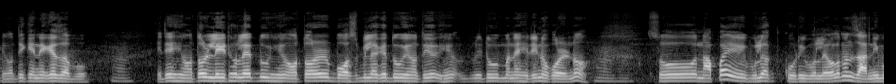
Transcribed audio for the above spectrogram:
সিহঁতি কেনেকৈ যাব? এতিয়া সিহঁতৰ লেট হ'লেতো সিহঁতৰ বছবিলাকেতো সিহঁতে সিহ- এইটো মানে হেৰি নকৰে ন? চ' নাপায় এইবিলাক কৰিবলৈ অলপমান জানিব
